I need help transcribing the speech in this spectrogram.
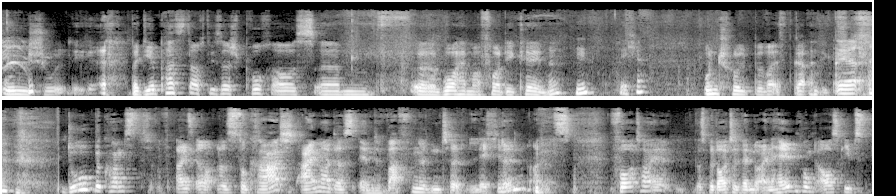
Unschuldige. Bei dir passt auch dieser Spruch aus ähm, äh, Warhammer 40k, ne? Hm? Welcher? Unschuld beweist gar nichts. Ja. Du bekommst als Aristokrat einmal das entwaffnende Lächeln als Vorteil. Das bedeutet, wenn du einen Heldenpunkt ausgibst,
